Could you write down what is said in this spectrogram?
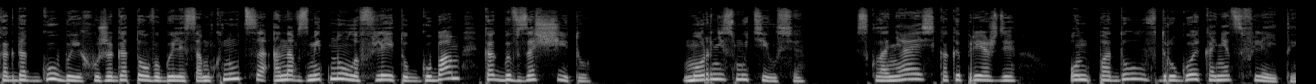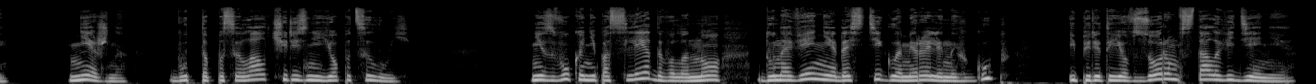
Когда губы их уже готовы были сомкнуться, она взметнула флейту к губам, как бы в защиту. Мор не смутился. Склоняясь, как и прежде, он подул в другой конец флейты. Нежно, будто посылал через нее поцелуй. Ни звука не последовало, но дуновение достигло Мирелиных губ, и перед ее взором встало видение.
